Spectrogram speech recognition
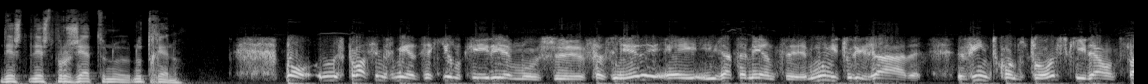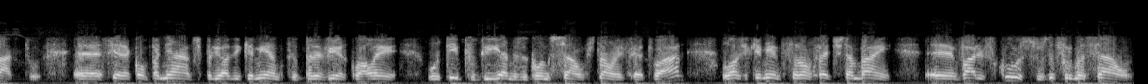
deste, deste projeto no, no terreno? Próximos meses aquilo que iremos eh, fazer é exatamente monitorizar 20 condutores que irão, de facto, eh, ser acompanhados periodicamente para ver qual é o tipo, digamos, de condução que estão a efetuar. Logicamente serão feitos também eh, vários cursos de formação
